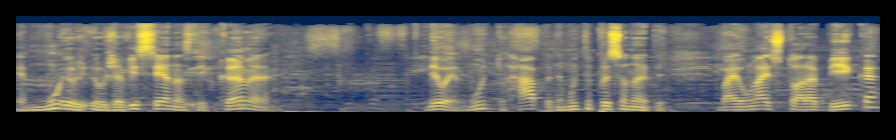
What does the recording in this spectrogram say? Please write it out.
é eu, eu já vi cenas de câmera. Meu, é muito rápido, é muito impressionante. Vai um lá, estoura a bica,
